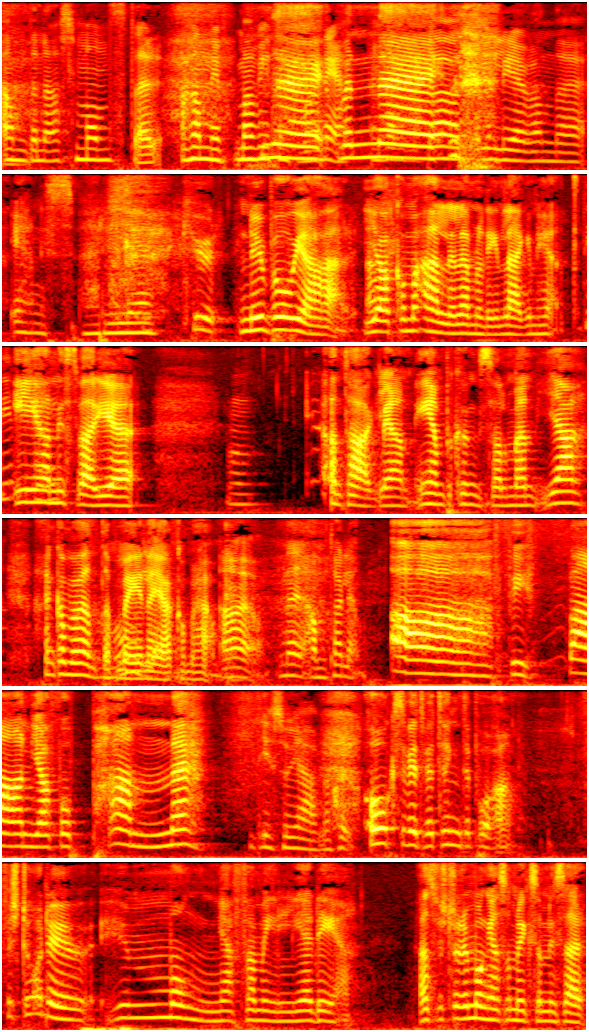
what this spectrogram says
andernas monster. Han är, man vet inte Nej, var han är. men Är han död eller levande? Är han i Sverige? Gud, nu bor jag här. Jag kommer aldrig lämna din lägenhet. Är Är han i Sverige? Mm. Antagligen. Är han på Kungsholmen? Ja, han kommer vänta på mig när jag kommer hem. Ja, ja. Nej, antagligen. Ah, fy fan, jag får panne. Det är så jävla sjukt. Och så vet du vad jag tänkte på? Förstår du hur många familjer det är? Alltså förstår du hur många som liksom är så här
